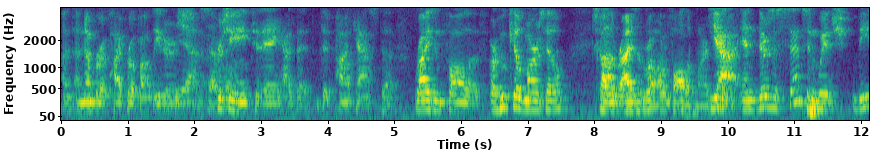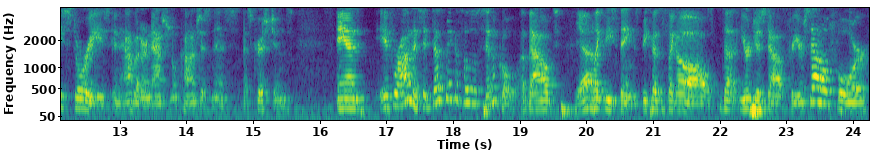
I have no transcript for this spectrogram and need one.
a, a number of high profile leaders. Yeah, Uh. Christianity Today has that the podcast, the rise and fall of, or who killed Mars Hill. it's called Uh, the rise and ro- fall, fall of Mars. Hill. Yeah, and there's a sense in which these stories inhabit our national consciousness as Christians. And if we're honest, it does make us a little cynical about Yeah. like these things because it's like, oh, that you're just out for yourself or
